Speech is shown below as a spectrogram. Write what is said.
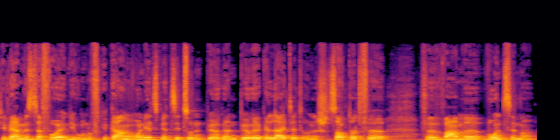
Die Wärme ist davor in die Umluft gegangen und jetzt wird sie zu den Bürgern und Bürger geleitet und sorgt dort für, für warme Wohnzimmer.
